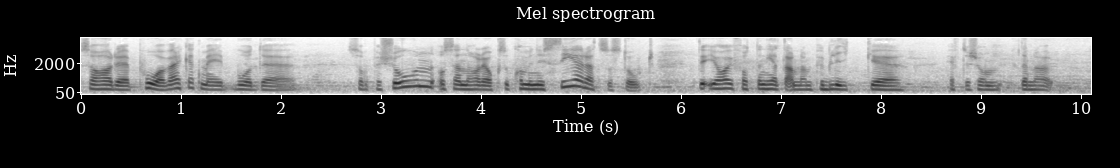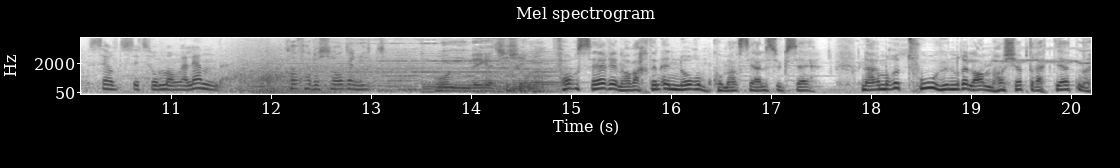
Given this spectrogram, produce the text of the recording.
Så har det påvirket meg både som person og så har det også kommunisert så stort. Jeg har jo fått en helt annen publik eh, eftersom den har sålts i så mange länder. Hvorfor har du Saga ut? For serien har vært en enorm kommersiell suksess. Nærmere 200 land har kjøpt rettighetene,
